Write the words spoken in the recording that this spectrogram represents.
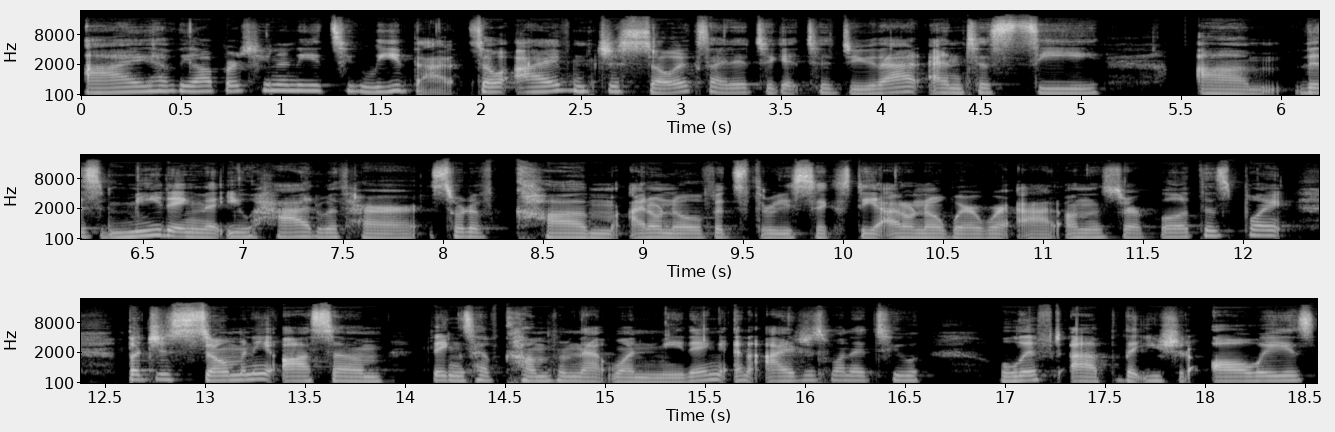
I have the opportunity to lead that. So I'm just so excited to get to do that and to see um, this meeting that you had with her sort of come. I don't know if it's 360. I don't know where we're at on the circle at this point, but just so many awesome things have come from that one meeting. And I just wanted to lift up that you should always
